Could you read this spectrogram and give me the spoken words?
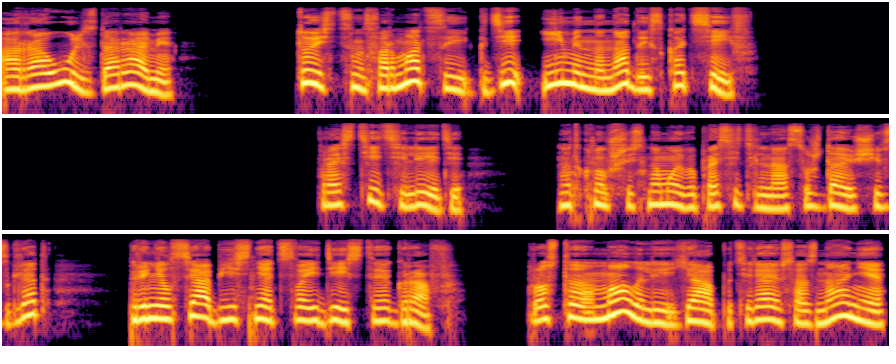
а Рауль с дарами, то есть с информацией, где именно надо искать сейф. «Простите, леди», наткнувшись на мой вопросительно осуждающий взгляд, принялся объяснять свои действия граф. «Просто мало ли я потеряю сознание,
